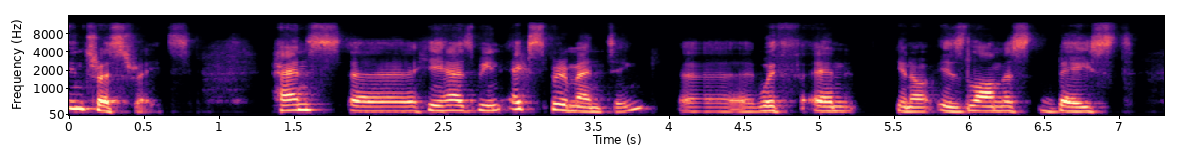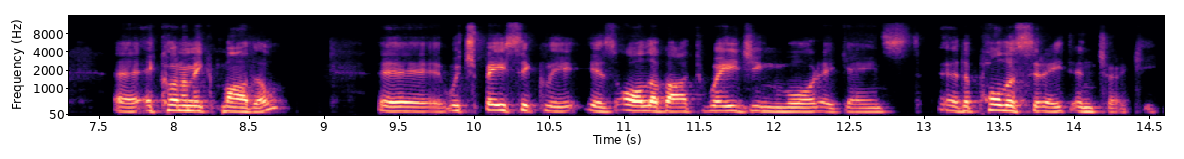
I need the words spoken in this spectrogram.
interest rates. Hence, uh, he has been experimenting uh, with an you know Islamist-based economic model, uh, which basically is all about waging war against uh, the policy rate in Turkey.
